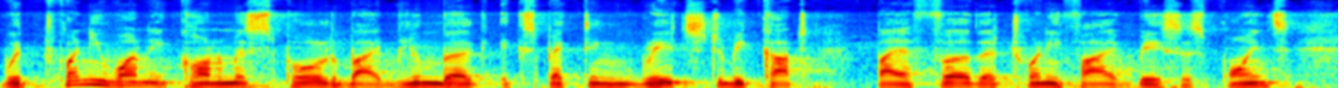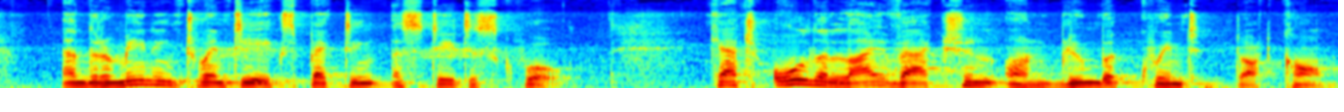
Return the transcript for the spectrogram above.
with 21 economists polled by Bloomberg expecting rates to be cut by a further 25 basis points, and the remaining 20 expecting a status quo. Catch all the live action on BloombergQuint.com.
